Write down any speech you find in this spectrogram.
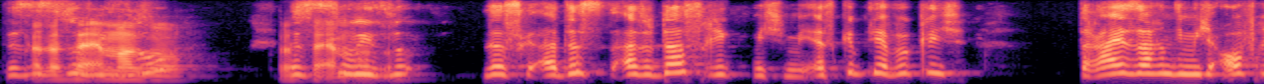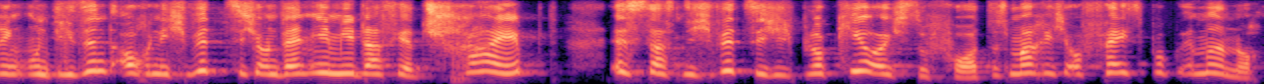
Das Ja, ist, das ja immer so. Das ist ja immer sowieso, das, das, also das regt mich mehr. Es gibt ja wirklich drei Sachen, die mich aufregen und die sind auch nicht witzig. Und wenn ihr mir das jetzt schreibt, ist das nicht witzig. Ich blockiere euch sofort. Das mache ich auf Facebook immer noch.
